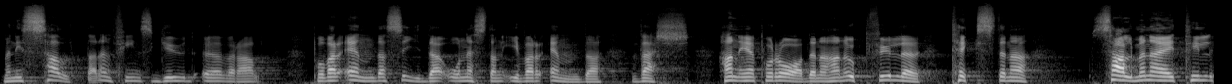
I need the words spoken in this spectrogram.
Men i Saltaren finns Gud överallt, på varenda sida och nästan i varenda vers. Han är på raderna, han uppfyller texterna. Salmerna är till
